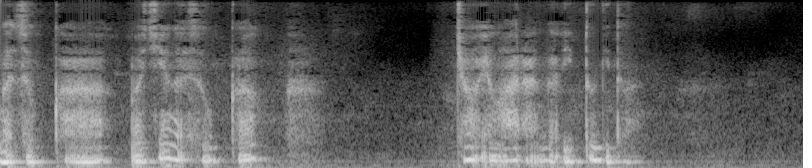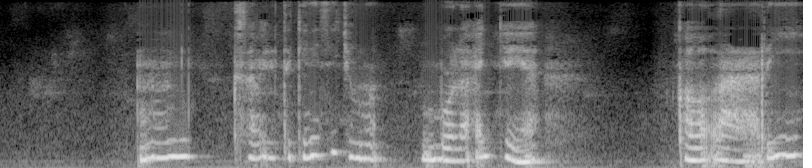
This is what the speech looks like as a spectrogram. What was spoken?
Nggak suka maksudnya nggak suka cowok yang olahraga itu gitu hmm, sampai detik ini sih cuma bola aja ya. Kalau lari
